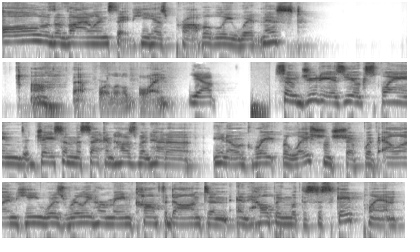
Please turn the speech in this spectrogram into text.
all of the violence that he has probably witnessed. Oh, that poor little boy. Yep. So Judy, as you explained, Jason, the second husband, had a you know a great relationship with Ella, and he was really her main confidant and and helping with this escape plan.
